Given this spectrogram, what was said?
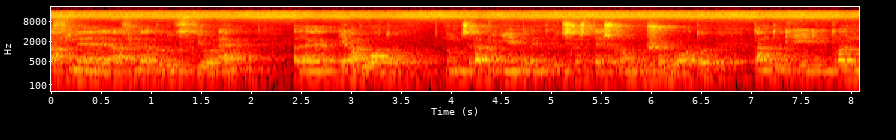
fine, alla fine della produzione eh, era vuoto, non c'era più niente dentro di se stesso, era un guscio vuoto, tanto che entrò in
